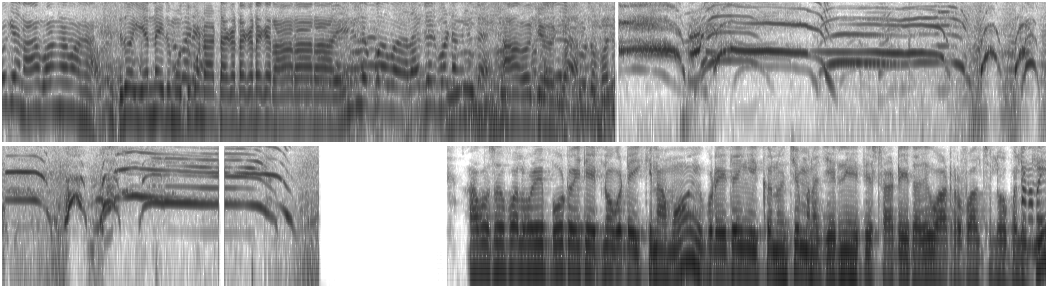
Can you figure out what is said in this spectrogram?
ఓకేనా? వాంగా వాంగా. ఏదో ఎన్న ఇది మొత్తుకుండా టక టక టక రా రా రా ఓకే ఓకే. ఆపసోపాలు పడే బోట్ అయితే ఎట్నో ఒకటి ఎక్కినాము. ఇప్పుడైతే ఇంక ఇక్కడ నుంచి మన జర్నీ అయితే స్టార్ట్ అవుతుంది. వాటర్ ఫాల్స్ లోపలికి.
